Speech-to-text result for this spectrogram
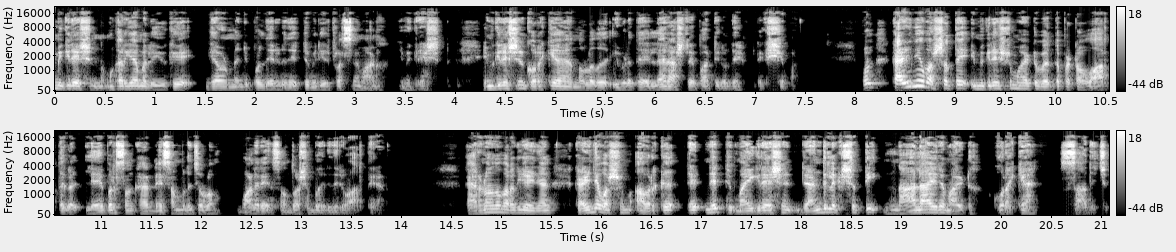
ഇമിഗ്രേഷൻ നമുക്കറിയാമല്ലോ യു കെ ഗവൺമെന്റ് ഇപ്പോൾ നേരിടുന്ന ഏറ്റവും വലിയൊരു പ്രശ്നമാണ് ഇമിഗ്രേഷൻ. ഇമിഗ്രേഷൻ കുറയ്ക്കുക എന്നുള്ളത് ഇവിടുത്തെ എല്ലാ രാഷ്ട്രീയ പാർട്ടികളുടെയും ലക്ഷ്യമാണ്. അപ്പോൾ കഴിഞ്ഞ വർഷത്തെ ഇമിഗ്രേഷനുമായിട്ട് ബന്ധപ്പെട്ട വാർത്തകൾ ലേബർ സംഘടനയെ സംബന്ധിച്ചോളം വളരെ സന്തോഷം പകരുന്നൊരു വാർത്തയാണ്. കാരണം എന്ന് പറഞ്ഞു കഴിഞ്ഞാൽ കഴിഞ്ഞ വർഷം അവർക്ക് നെറ്റ് മൈഗ്രേഷൻ രണ്ട് ലക്ഷത്തി നാലായിരമായിട്ട് കുറയ്ക്കാൻ സാധിച്ചു.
